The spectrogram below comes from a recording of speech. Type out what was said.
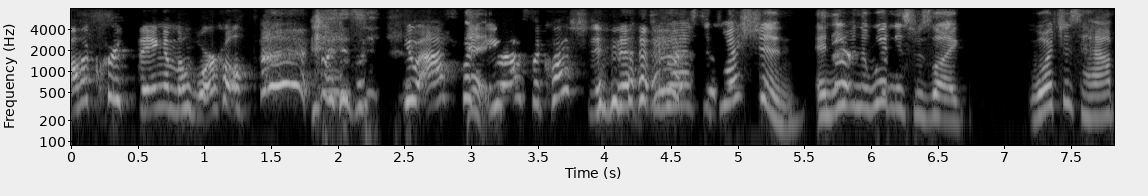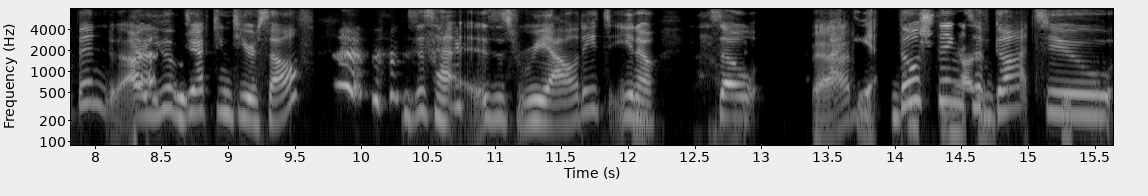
awkward thing in the world. you ask the, you ask the question. You asked the question, and even the witness was like, "What just happened? Are you objecting to yourself? Is this ha- is this reality? To, you know?" So bad yeah, those things have got to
